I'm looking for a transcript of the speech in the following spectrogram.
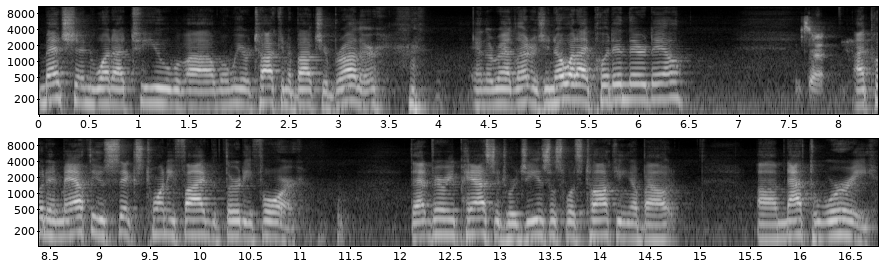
mentioned what I, to you uh, when we were talking about your brother and the red letters. You know what I put in there, Dale? What's that? I put in Matthew 6, 25 to 34. That very passage where Jesus was talking about um, not to worry.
